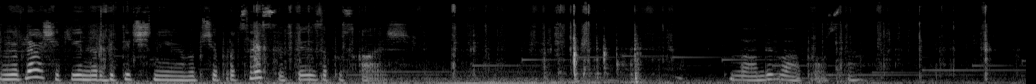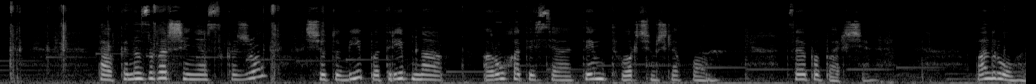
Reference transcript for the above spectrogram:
Уявляєш, які енергетичні вообще процеси ти запускаєш? Да, дива просто. Так, і на завершення скажу, що тобі потрібно рухатися тим творчим шляхом. Це по-перше. По-друге,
